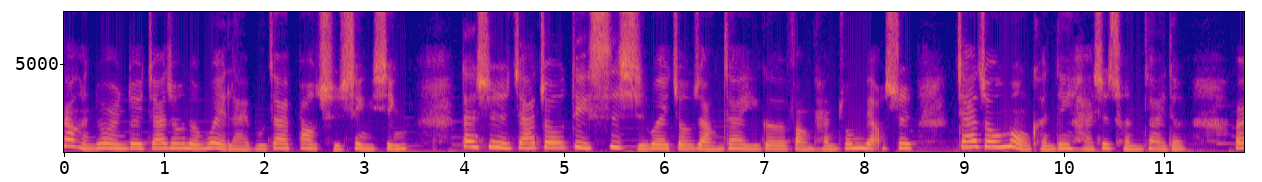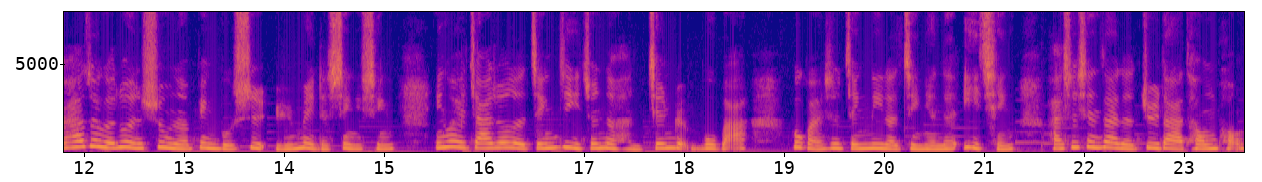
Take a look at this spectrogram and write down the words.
让很多人对加州的未来不再抱持信心，但是加州第四十位州长在一个访谈中表示，加州梦肯定还是存在的。而他这个论述呢，并不是愚昧的信心，因为加州的经济真的很坚韧不拔，不管是经历了几年的疫情，还是现在的巨大通膨，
